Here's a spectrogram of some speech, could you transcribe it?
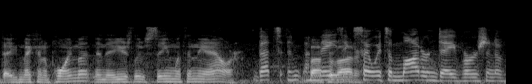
they make an appointment and they're usually seen within the hour. That's amazing. So it's a modern day version of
